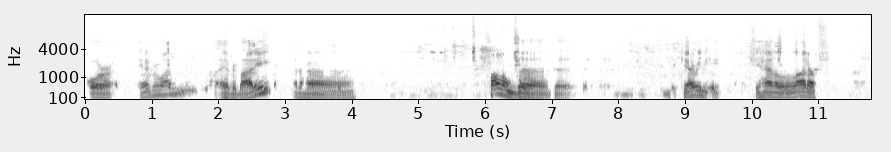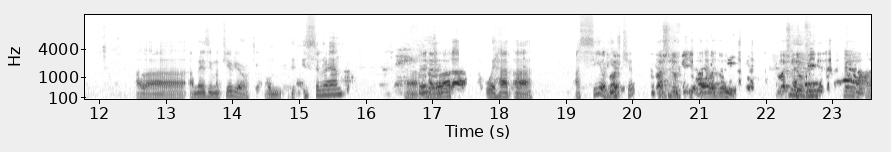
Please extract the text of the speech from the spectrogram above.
for everyone, everybody, uh, following the the the carry, she had a lot of uh, amazing material on the Instagram. Uh, a lot of we have a, a CEO here too. Eu gosto do vídeo dela do. Gosto do vídeo dela.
